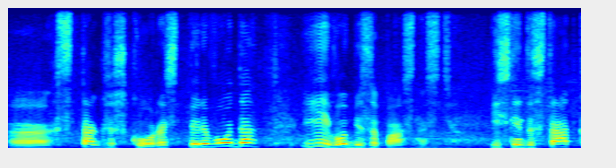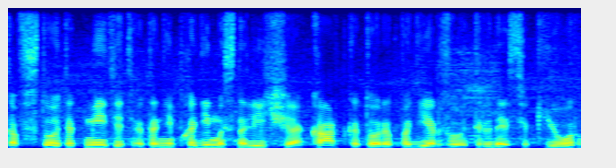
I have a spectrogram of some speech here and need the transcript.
э, также скорость перевода и его безопасность. Из недостатков стоит отметить это необходимость наличия карт, которые поддерживают 3D Secure,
